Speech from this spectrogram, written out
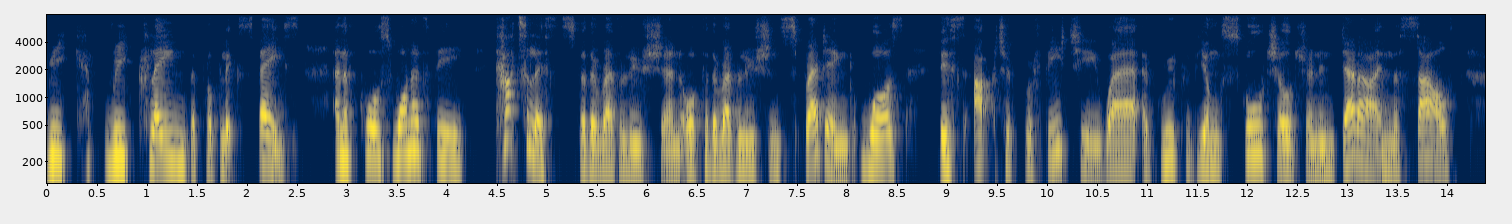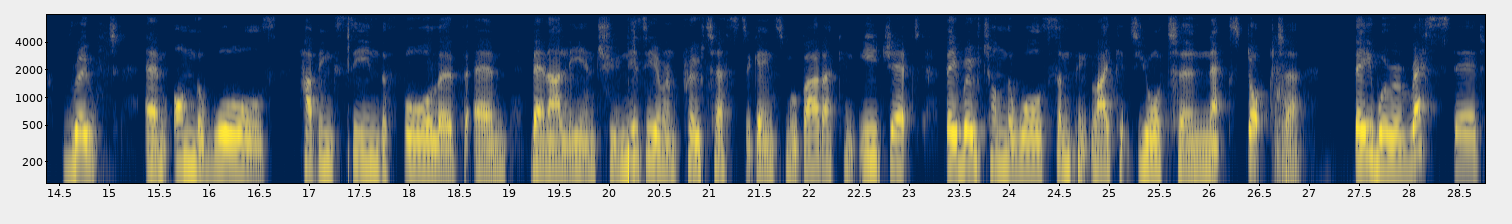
rec- reclaimed the public space. And of course, one of the catalysts for the revolution or for the revolution spreading was this act of graffiti where a group of young school children in Deraa in the south wrote um, on the walls having seen the fall of um, Ben Ali in Tunisia and protests against Mubarak in Egypt, they wrote on the walls something like, It's your turn next, doctor. They were arrested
